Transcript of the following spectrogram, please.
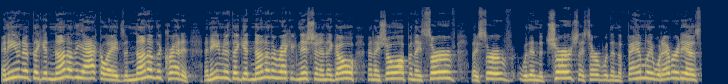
And even if they get none of the accolades and none of the credit, and even if they get none of the recognition and they go and they show up and they serve, they serve within the church, they serve within the family, whatever it is,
